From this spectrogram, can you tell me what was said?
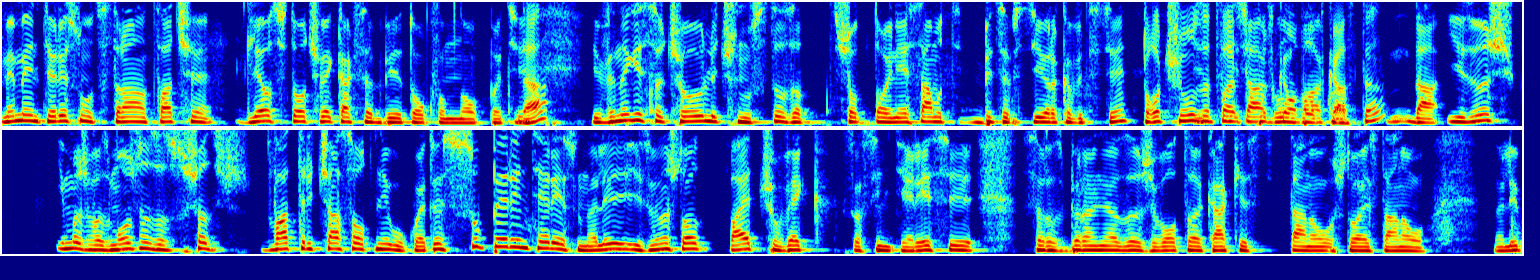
Ме ме е интересно от страна на това, че гледал си този човек как се бие толкова много пъти. Да, И винаги се чул личността, за... защото той не е само бицепсите и ръкавиците. точно И- за това и си пускам глава, подкаста. Да, изведнъж имаш възможност да слушаш 2-3 часа от него, което е супер интересно, нали? Изведнъж то- това е човек с интереси, с разбирания за живота, как е станало, що е станало. Нали,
